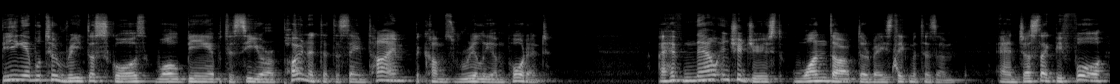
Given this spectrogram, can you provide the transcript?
being able to read the scores while being able to see your opponent at the same time becomes really important. I have now introduced one diopter astigmatism, and just like before,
